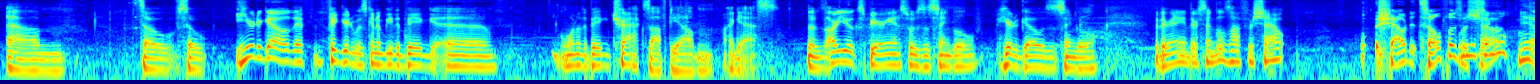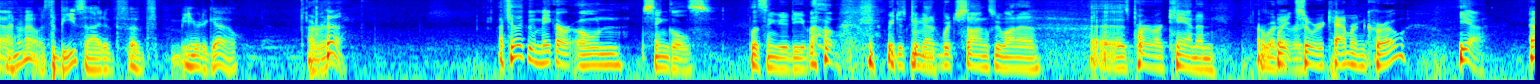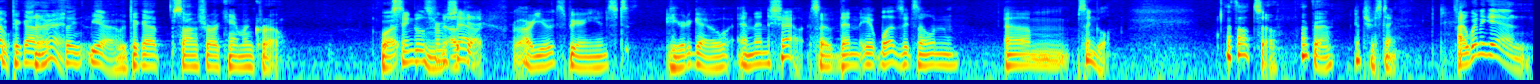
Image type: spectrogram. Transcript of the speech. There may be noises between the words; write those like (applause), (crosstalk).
Um, so so here to go. They figured it was going to be the big, uh, one of the big tracks off the album, I guess. Was Are You Experienced was a single. Here to go was a single. Were there any other singles off of Shout? Shout itself was, in Was the Shout? single? Yeah. I don't know. It's the B side of, of Here to Go. Oh, really? Huh. I feel like we make our own singles listening to Devo. (laughs) we just pick Hmm. out which songs we want to, uh, as part of our canon or whatever. Wait, so we're Cameron Crowe? yeah. Oh, we pick out right. thing, yeah, we pick out songs for our Cameron Crowe. What? Singles from Mm, okay. Shout. Are You Experienced? Here to Go. And then Shout. So then it was its own um, single. I thought so. Okay. Interesting. I win again.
